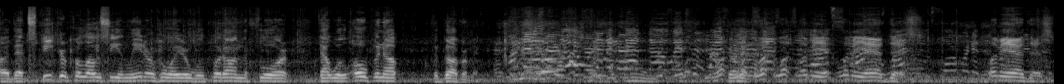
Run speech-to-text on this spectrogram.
uh, that Speaker Pelosi and Leader Hoyer will put on the floor that will open up the government. Let, let, let, me, let me add this. Let me add this.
